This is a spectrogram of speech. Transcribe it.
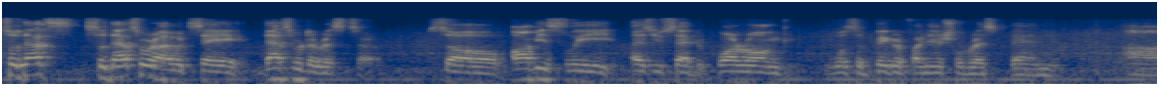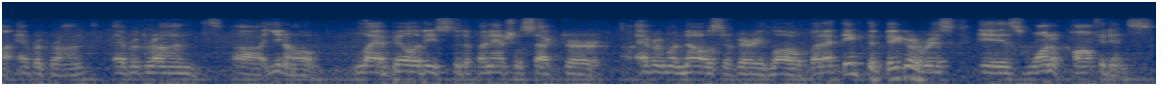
So that's so that's where I would say that's where the risks are. So obviously, as you said, Huarong was a bigger financial risk than uh, Evergrande. Evergrande, uh, you know, liabilities to the financial sector, everyone knows they're very low. But I think the bigger risk is one of confidence.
